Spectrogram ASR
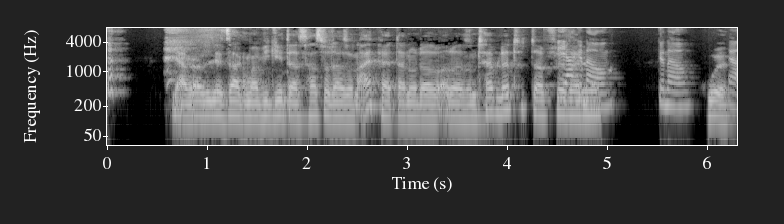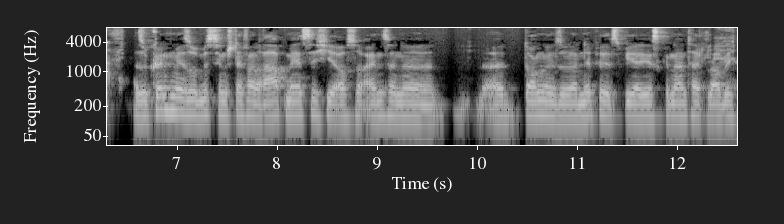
ja, aber jetzt sag mal, wie geht das? Hast du da so ein iPad dann oder, oder so ein Tablet dafür? Ja, genau. Genau. Cool. Ja. Also könnten wir so ein bisschen Stefan Raab-mäßig hier auch so einzelne äh, Dongles oder Nipples, wie er es genannt hat, glaube ich,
